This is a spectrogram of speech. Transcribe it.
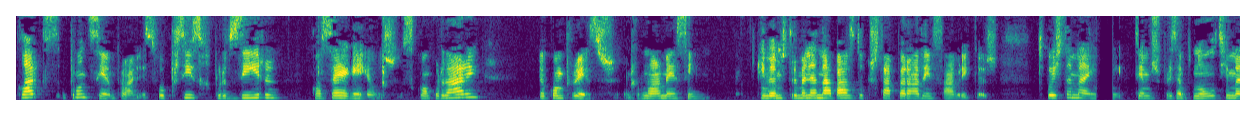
Claro que ponto sempre, olha, se for preciso reproduzir, conseguem eles. Se concordarem, eu compro esses. Por norma é assim. E vamos trabalhando à base do que está parado em fábricas. Depois também temos, por exemplo, na última,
